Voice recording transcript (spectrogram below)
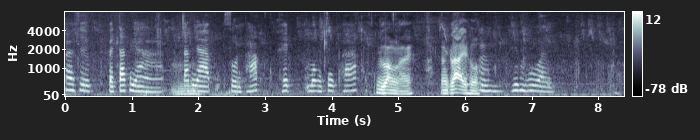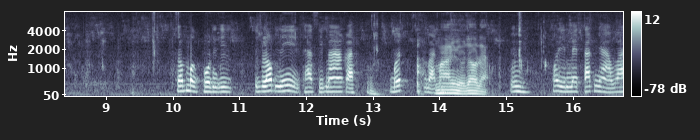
ก็คือไปตัดหญ้าตัดหญ้าส่วนพัก เฮ็ดมองปลูกพักร่วงไหนมันใกล้ทัวอืมหิมห้วยสมบังผลอีกอีกรอบนี้ถ้าสิมากอะเบิดบัดมาอยู่เจ้าแหละอืมพอดีแม่ตัดหญ้าไว้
